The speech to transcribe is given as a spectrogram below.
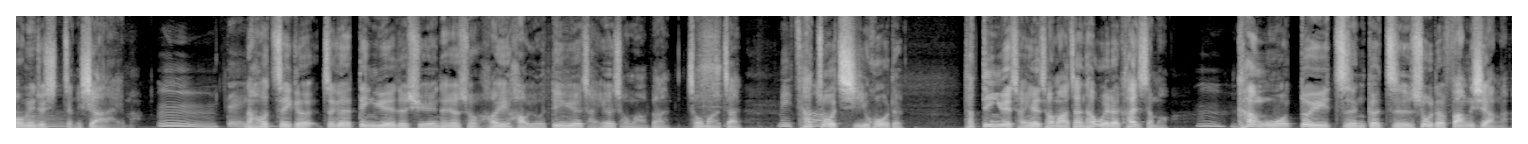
后面就整个下来嘛。嗯，对。然后这个这个订阅的学员他就说，好也好有订阅产业筹码办筹码站，没错。他做期货的，他订阅产业筹码站，他为了看什么？嗯，看我对于整个指数的方向啊，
